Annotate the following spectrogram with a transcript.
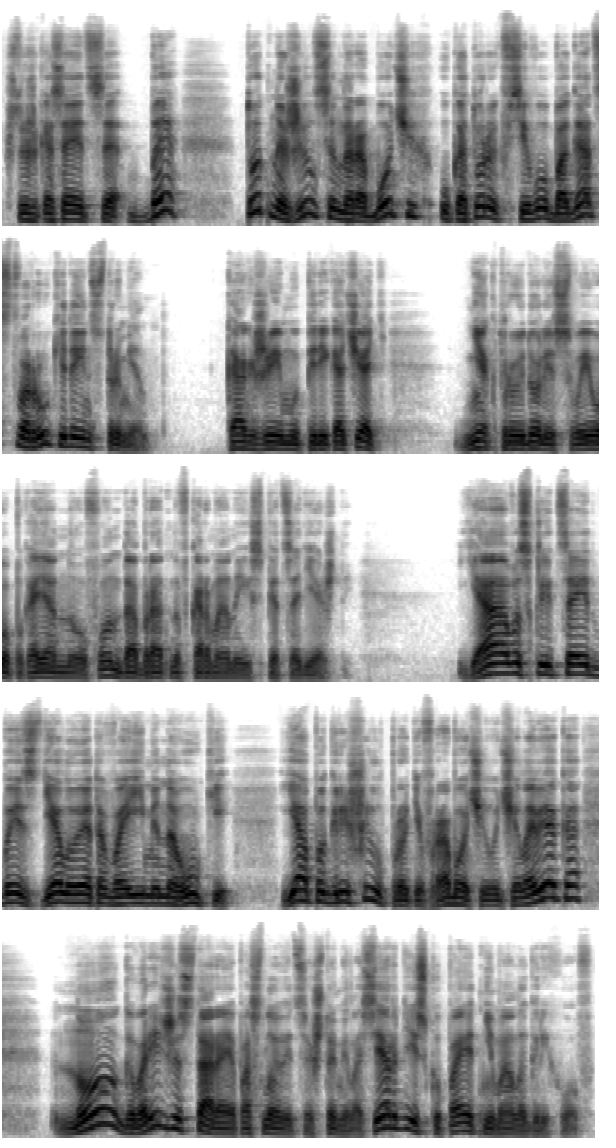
Что же касается Б, тот нажился на рабочих, у которых всего богатство, руки да инструмент. Как же ему перекачать некоторую долю своего покаянного фонда обратно в карманы их спецодежды. «Я, — восклицает Б, — сделаю это во имя науки. Я погрешил против рабочего человека, но, говорит же старая пословица, что милосердие искупает немало грехов.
